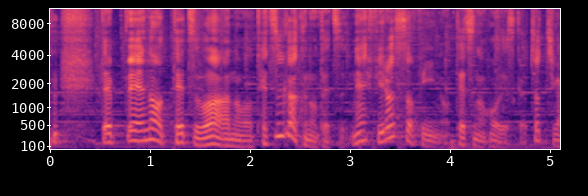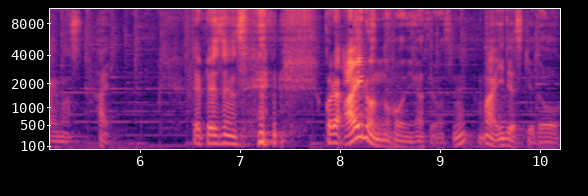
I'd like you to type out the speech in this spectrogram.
鉄平の鉄はあの哲学の鉄。ねフィロソフィーの鉄の方ですからちょっと違います。はい。鉄平先生これアイロンの方になってますね。まあいいですけど。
